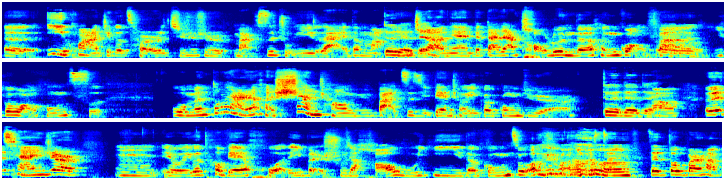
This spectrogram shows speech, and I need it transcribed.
呃，异化这个词儿其实是马克思主义来的嘛，对对对，这两年也被大家讨论的很广泛，嗯、一个网红词。我们东亚人很擅长于把自己变成一个工具人。对对对啊！我觉得前一阵儿，嗯，有一个特别火的一本书叫《毫无意义的工作》，嗯 在在豆瓣上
